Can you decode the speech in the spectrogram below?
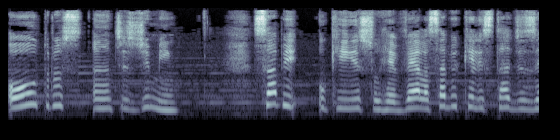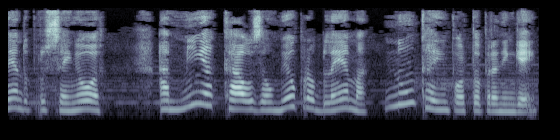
outros antes de mim. Sabe o que isso revela? Sabe o que ele está dizendo para o Senhor? A minha causa, o meu problema, nunca importou para ninguém.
